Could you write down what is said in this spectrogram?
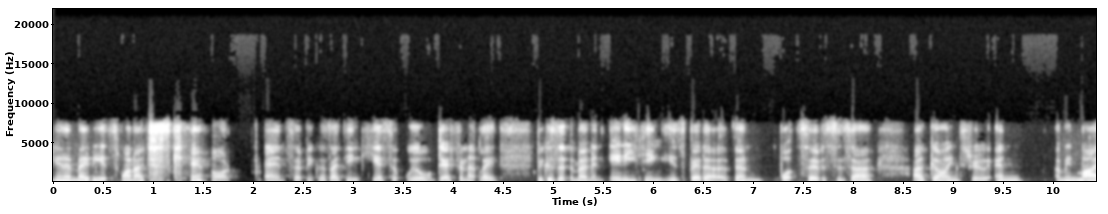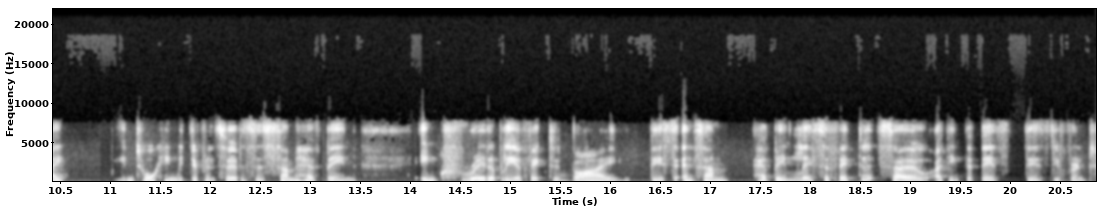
you know, maybe it's one I just cannot answer because I think yes, it will definitely, because at the moment anything is better than what services are are going through. And I mean, my in talking with different services, some have been incredibly affected by this, and some have been less affected. So I think that there's there's different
